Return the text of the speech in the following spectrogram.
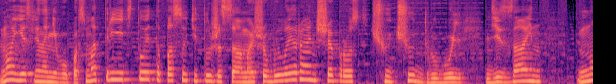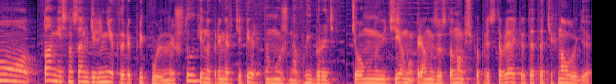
А если на него посмотреть, то это по сути то же самое, что было и раньше, просто чуть-чуть другой дизайн. Но там есть на самом деле некоторые прикольные штуки, например, теперь там можно выбрать темную тему прямо из установщика, представляете, вот эта технология.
